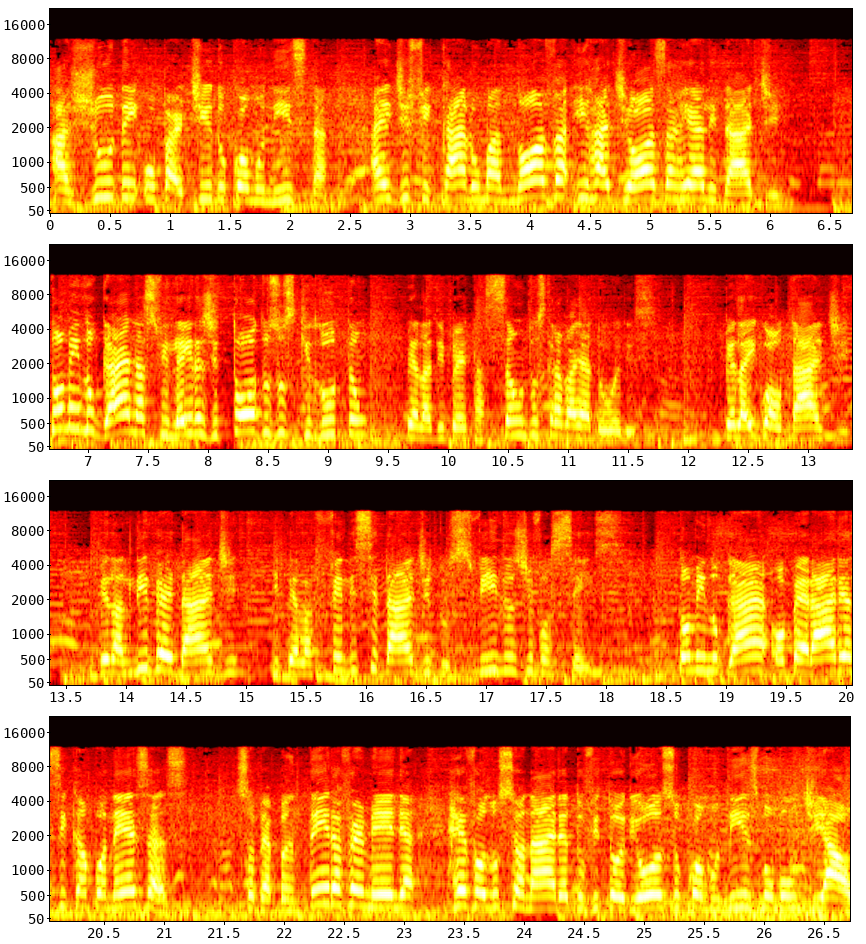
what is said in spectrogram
Ajudem o Partido Comunista a edificar uma nova e radiosa realidade. Tomem lugar nas fileiras de todos os que lutam pela libertação dos trabalhadores, pela igualdade, pela liberdade e pela felicidade dos filhos de vocês. Tomem lugar, operárias e camponesas, sob a bandeira vermelha revolucionária do vitorioso comunismo mundial.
